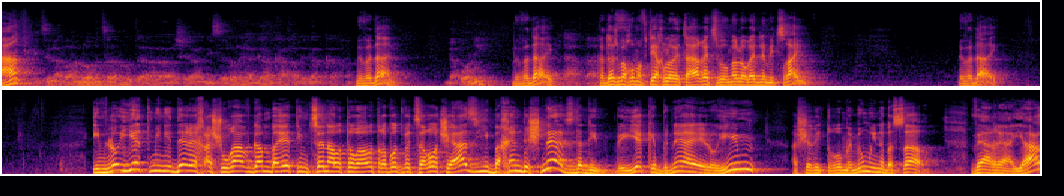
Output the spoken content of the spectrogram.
אה? אצל אברהם לא מצאנו את שהניסיון היה גם ככה וגם ככה. בוודאי, בעוני? בוודאי. הקדוש ברוך הוא מבטיח לו את הארץ ואומר לו רד למצרים? בוודאי. אם לא יט מיני דרך אשוריו גם בעת תמצאנה אותו רעות רבות וצרות, שאז ייבחן בשני הצדדים, ויהיה כבני האלוהים אשר יתרוממו מן הבשר. והראיה,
